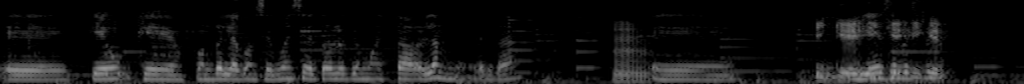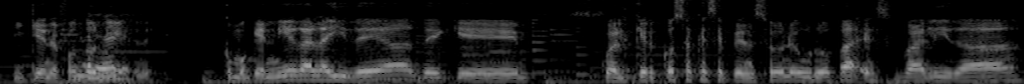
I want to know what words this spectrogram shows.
eh, que, que en fondo es la consecuencia de todo lo que hemos estado hablando, ¿verdad? Mm. Eh, Y que, y y que- y que- en el fondo Dale, nie- como que niega la idea de que cualquier cosa que se pensó en Europa es válida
